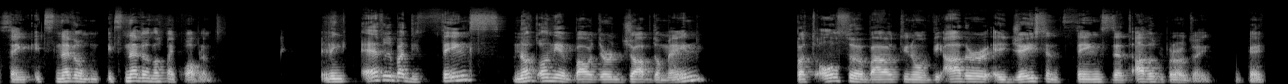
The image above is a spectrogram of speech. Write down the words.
saying it's never it's never not my problem i think everybody thinks not only about their job domain but also about you know the other adjacent things that other people are doing okay?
